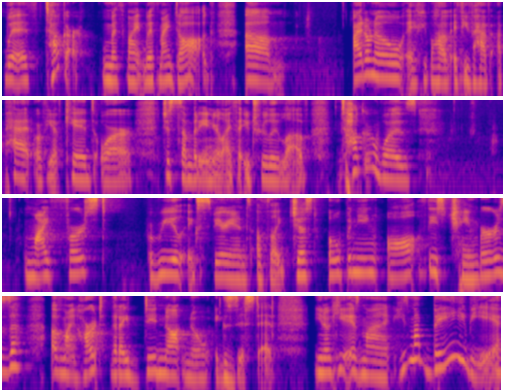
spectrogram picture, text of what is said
with Tucker, with my with my dog. Um, I don't know if people have if you have a pet or if you have kids or just somebody in your life that you truly love. Tucker was my first real experience of like just opening all of these chambers of my heart that I did not know existed. You know, he is my he's my baby.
